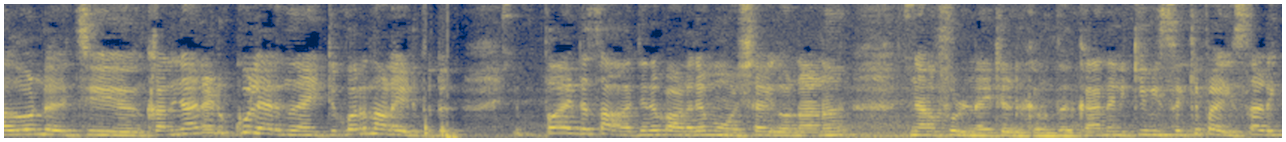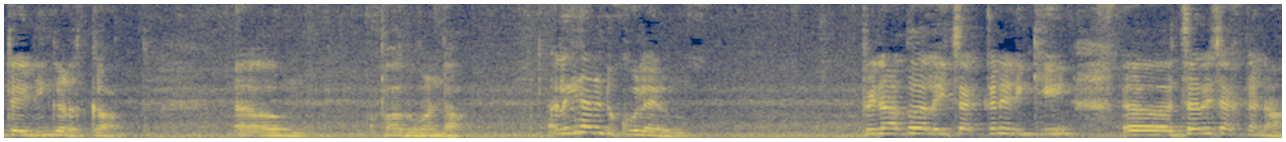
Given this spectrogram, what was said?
അതുകൊണ്ട് ചേച്ചി കാരണം ഞാൻ എടുക്കൂലായിരുന്നു നൈറ്റ് കുറേ നാളെ എടുത്തിട്ട്. ഇപ്പോൾ എന്റെ സാഹചര്യം വളരെ മോശമായതുകൊണ്ടാണ് ഞാൻ ഫുൾ നൈറ്റ് എടുക്കുന്നത്. കാരണം എനിക്ക് വിസയ്ക്ക് പൈസ അടയ്ക്കാൻ ഇനിയും കിടക്കാം. അപ്പം അതുകൊണ്ടാണ് അല്ലെങ്കിൽ ഞാൻ എടുക്കൂലായിരുന്നു. പിന്നെ അതുമല്ല ഈ ചക്കൻ എനിക്ക് ചെറിയ ചക്കനാ.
